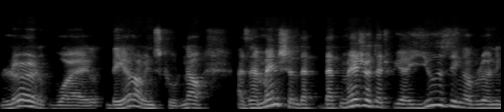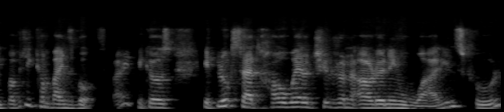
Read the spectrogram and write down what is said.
learn while they are in school. Now, as I mentioned, that, that measure that we are using of learning poverty combines both, right? Because it looks at how well children are learning while in school,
